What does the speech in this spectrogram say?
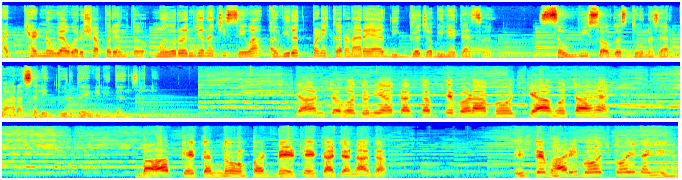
अठ्ठ्याण्णव्या वर्षापर्यंत मनोरंजनाची सेवा अविरतपणे करणाऱ्या या दिग्गज अभिनेत्याचं सव्वीस ऑगस्ट दोन हजार बारा साली दुर्दैवी निधन झालं. जानते हो दुनिया का सबसे बड़ा बोझ क्या होता है? बाप के कंधों पर बेटे का जनाजा। इससे भारी बोझ कोई नहीं है।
